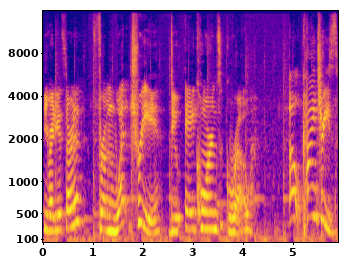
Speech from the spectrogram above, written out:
You ready to get started? From what tree do acorns grow? Oh, pine trees.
